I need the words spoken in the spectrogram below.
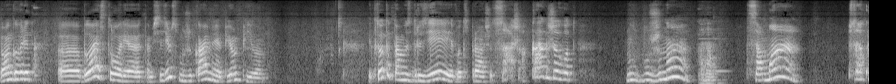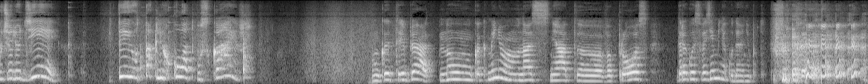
И он говорит, «Э, была история, там, сидим с мужиками, пьем пиво. И кто-то там из друзей вот спрашивает, Саша, а как же вот, ну, ну, жена Ага. сама, постоянно куча людей, ты ее вот так легко отпускаешь. Он говорит, ребят, ну, как минимум у нас снят э, вопрос, дорогой, свози меня куда-нибудь.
